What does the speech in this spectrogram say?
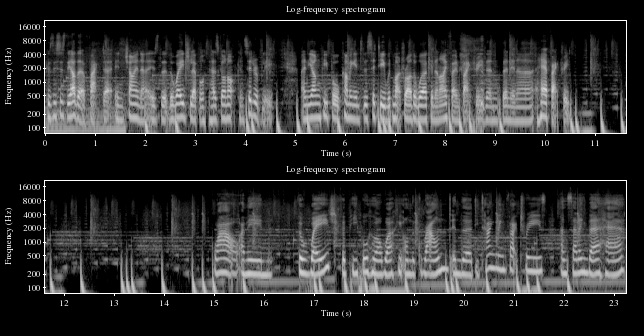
because this is the other factor in China is that the wage level has gone up considerably and young people coming into the city would much rather work in an iPhone factory than, than in a hair factory. Wow, I mean, the wage for people who are working on the ground in the detangling factories and selling their hair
